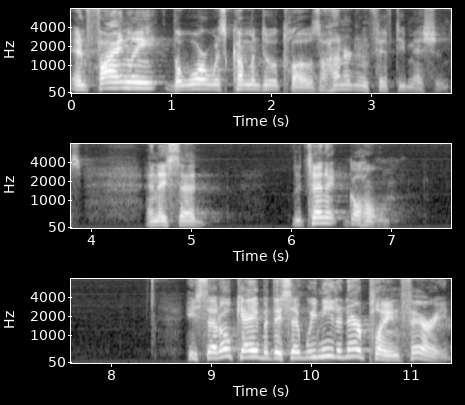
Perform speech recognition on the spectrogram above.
And finally, the war was coming to a close 150 missions and they said, Lieutenant, go home. He said, Okay, but they said, We need an airplane ferried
